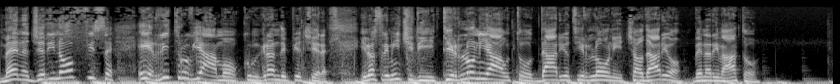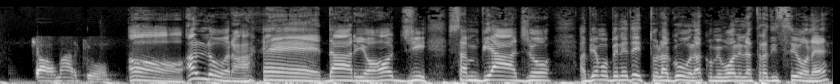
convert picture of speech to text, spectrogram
manager in office e ritroviamo con grande piacere i nostri amici di Tirloni Auto, Dario Tirloni. Ciao Dario, ben arrivato. Ciao Marco. Oh, allora, eh, Dario, oggi San Biagio, abbiamo benedetto la gola come vuole la tradizione?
